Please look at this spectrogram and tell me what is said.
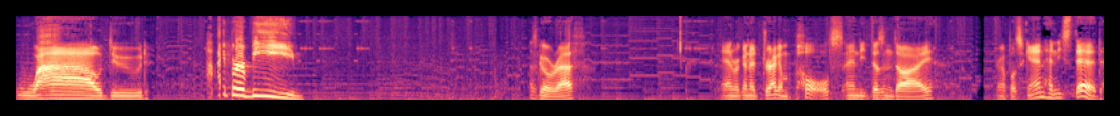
Wow, dude. Hyper Beam! Let's go, Wrath. And we're gonna Dragon Pulse, and he doesn't die. Dragon Pulse again, and he's dead.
